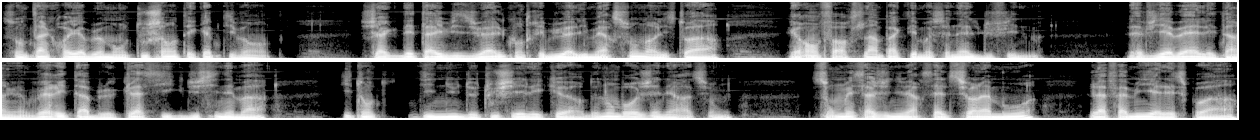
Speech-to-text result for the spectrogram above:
sont incroyablement touchantes et captivantes. Chaque détail visuel contribue à l'immersion dans l'histoire et renforce l'impact émotionnel du film. La vie est belle est un véritable classique du cinéma qui continue de toucher les cœurs de nombreuses générations. Son message universel sur l'amour, la famille et l'espoir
